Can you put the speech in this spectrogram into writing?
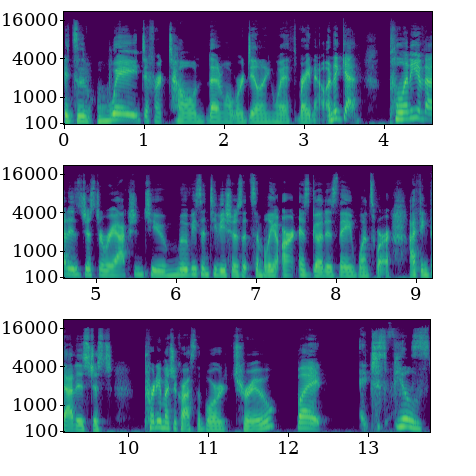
it's a way different tone than what we're dealing with right now. And again, plenty of that is just a reaction to movies and TV shows that simply aren't as good as they once were. I think that is just pretty much across the board true, but it just feels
